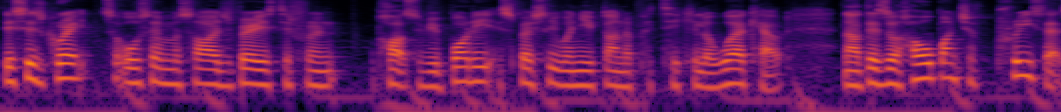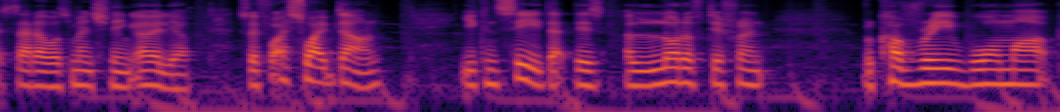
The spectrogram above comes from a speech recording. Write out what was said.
this is great to also massage various different parts of your body, especially when you've done a particular workout. Now there's a whole bunch of presets that I was mentioning earlier. So if I swipe down, you can see that there's a lot of different recovery, warm up,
